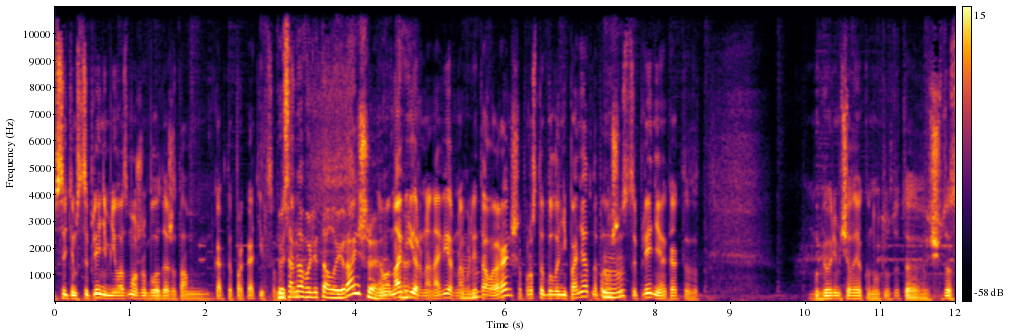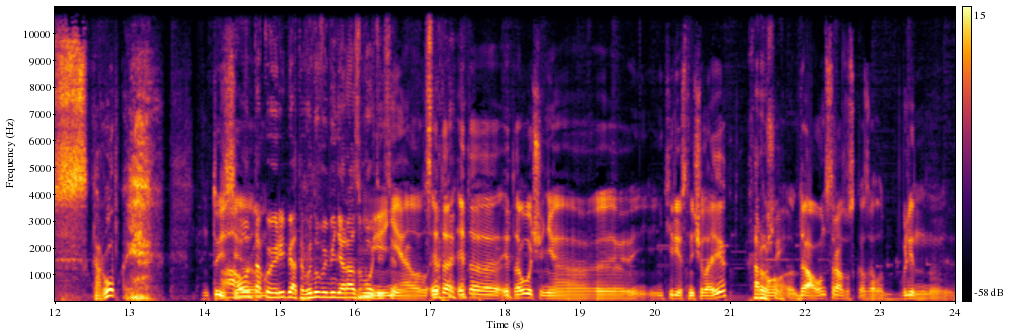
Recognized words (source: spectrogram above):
с этим сцеплением невозможно было даже там как-то прокатиться. То мы есть она вылетала и раньше? Ну, наверное, наверное, угу. вылетала раньше, просто было непонятно, потому угу. что сцепление как-то... Мы говорим человеку, ну тут это что-то с коробкой. Ну, то есть, а он э, такой, ребята, вы ну вы меня разводите. Не, не, это, это, это очень э, интересный человек. Хороший. Но, да, он сразу сказал, блин,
